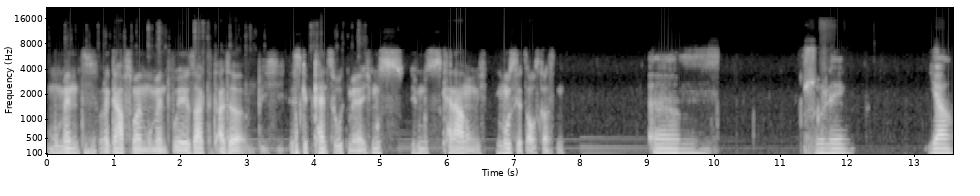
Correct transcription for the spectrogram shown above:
Moment? Oder gab es mal einen Moment, wo ihr gesagt habt, Alter, ich, es gibt kein Zurück mehr. Ich muss, ich muss, keine Ahnung, ich muss jetzt ausrasten. Ähm, überlegen. Ja,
